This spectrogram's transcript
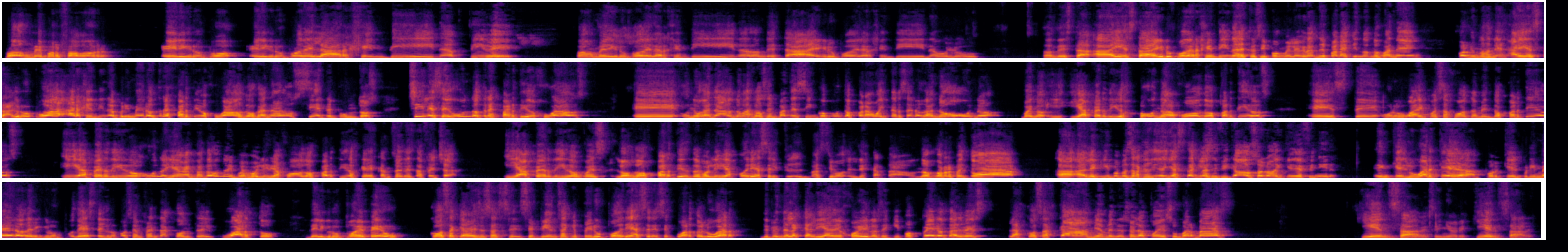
Ponme, por favor, el grupo, el grupo de la Argentina, pibe. Ponme el grupo de la Argentina. ¿Dónde está el grupo de la Argentina, bolú? ¿Dónde está? Ahí está el grupo de Argentina. Este sí pónmelo grande para que no nos baneen. Porque nos baneen. Ahí está. Grupo A, Argentina primero, tres partidos jugados, dos ganados, siete puntos. Chile segundo, tres partidos jugados, eh, uno ganado, nomás dos empates, cinco puntos. Paraguay tercero, ganó uno. Bueno, y, ha perdido uno, ha jugado dos partidos. Este, Uruguay pues ha jugado también dos partidos y ha perdido uno y ha empatado uno. Y pues Bolivia ha jugado dos partidos que descansó en esta fecha y ha perdido pues los dos partidos. Entonces Bolivia podría ser el, máximo, el descartado. No con respecto a, al equipo pues Argentina ya está clasificado, solo hay que definir en qué lugar queda, porque el primero del grupo, de este grupo se enfrenta contra el cuarto del grupo de Perú. cosa que a veces se, se, piensa que Perú podría ser ese cuarto lugar, depende de la calidad de juego y los equipos, pero tal vez las cosas cambian, Venezuela puede sumar más. ¿Quién sabe, señores? ¿Quién sabe?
